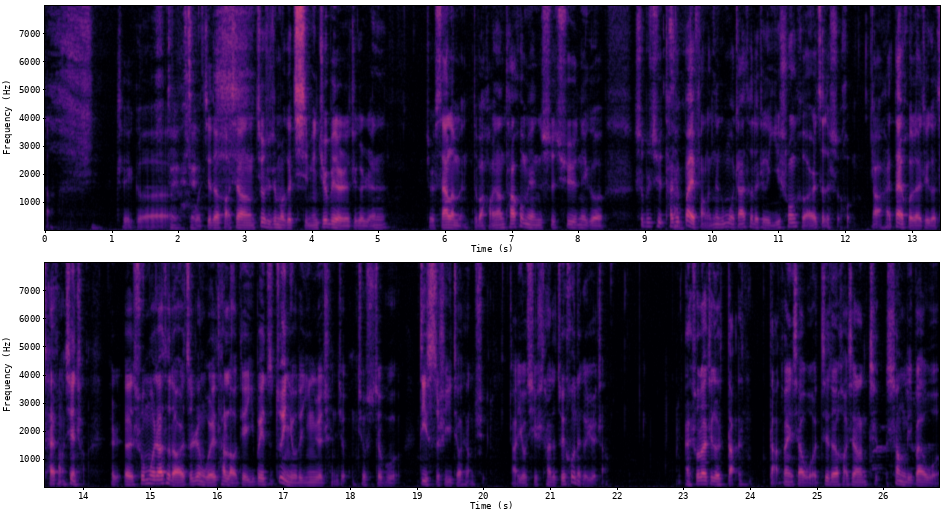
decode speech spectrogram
啊。这个我记得好像就是这么个起名 Jupiter 的这个人。就是 Salomon，对吧？好像他后面是去那个，是不是去？他去拜访了那个莫扎特的这个遗孀和儿子的时候啊，还带回了这个采访现场。呃，说莫扎特的儿子认为他老爹一辈子最牛的音乐成就就是这部第四十一交响曲啊，尤其是他的最后那个乐章。哎，说到这个打打断一下，我记得好像上个礼拜我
